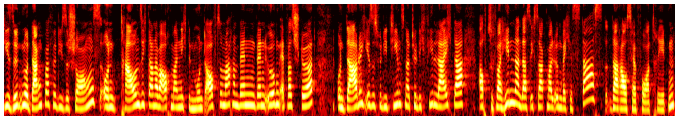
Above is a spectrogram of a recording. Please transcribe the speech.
Die sind nur dankbar für diese Chance und trauen sich dann aber auch mal nicht den Mund aufzumachen, wenn, wenn irgendetwas stört. Und dadurch ist es für die Teams natürlich viel leichter, auch zu verhindern, dass ich sag mal irgendwelche Stars daraus hervortreten,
